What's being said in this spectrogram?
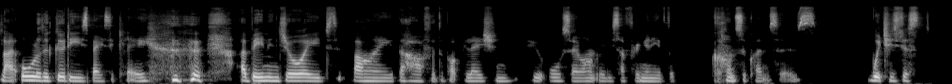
like all of the goodies basically are being enjoyed by the half of the population who also aren't really suffering any of the consequences, which is just,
